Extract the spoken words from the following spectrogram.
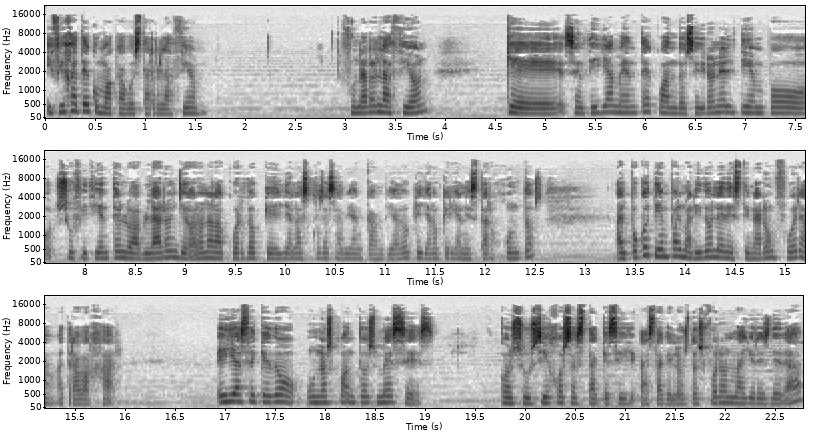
Y fíjate cómo acabó esta relación. Fue una relación que sencillamente cuando se dieron el tiempo suficiente lo hablaron, llegaron al acuerdo que ya las cosas habían cambiado, que ya no querían estar juntos. Al poco tiempo al marido le destinaron fuera a trabajar. Ella se quedó unos cuantos meses con sus hijos hasta que, hasta que los dos fueron mayores de edad.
